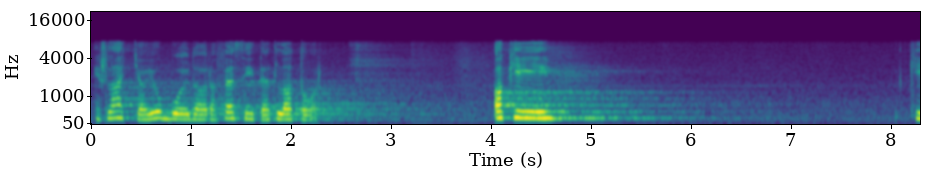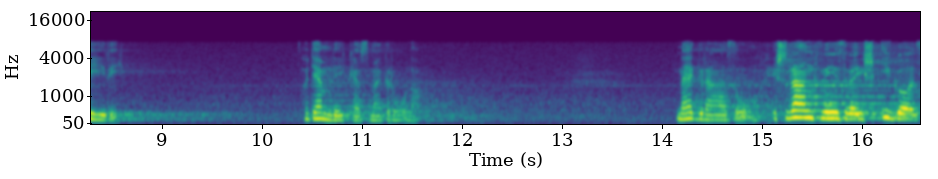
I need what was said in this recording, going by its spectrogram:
És látja a jobb oldalra feszített Lator, aki kéri, hogy emlékezz meg róla. Megrázó, és ránk nézve is igaz,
